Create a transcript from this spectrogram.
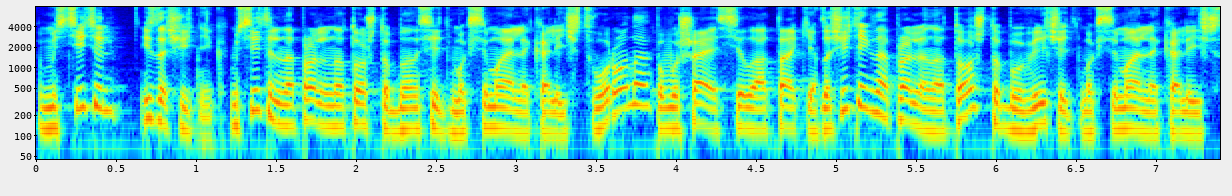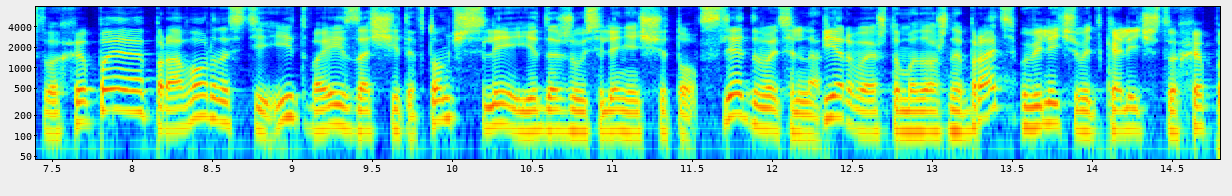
Мститель и Защитник. Мститель направлен на то, чтобы наносить максимальное количество урона, урона, повышая силу атаки. Защитник направлен на то, чтобы увеличить максимальное количество хп, проворности и твоей защиты, в том числе и даже усиление щитов. Следовательно, первое, что мы должны брать, увеличивать количество хп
